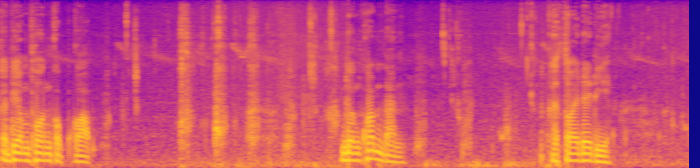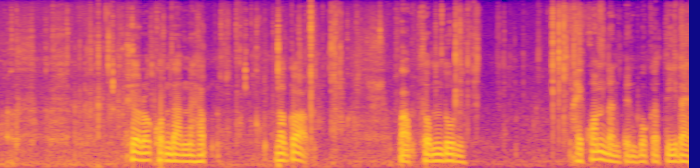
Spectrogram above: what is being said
กระเทียมโทนกรอบๆ เรื่องความดันกระซอยได้ดี ช่วยลดความดันนะครับ แล้วก็ปรับสมดุล ให้ความดันเป็นปกติได้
